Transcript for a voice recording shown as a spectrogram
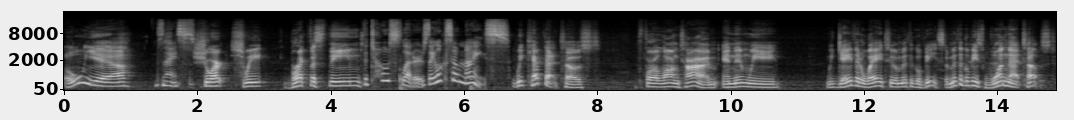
Oh yeah, It's nice. Short, sweet. Breakfast themed. The toast letters, they look so nice. We kept that toast for a long time, and then we we gave it away to a mythical beast. A mythical beast won that toast.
